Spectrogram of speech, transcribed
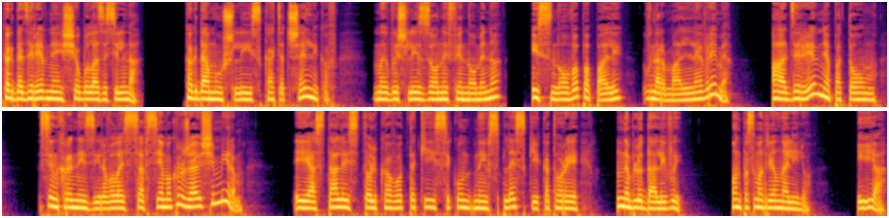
когда деревня еще была заселена. Когда мы ушли искать отшельников, мы вышли из зоны феномена и снова попали в нормальное время. А деревня потом синхронизировалась со всем окружающим миром. И остались только вот такие секундные всплески, которые наблюдали вы. Он посмотрел на Лилю. И я.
